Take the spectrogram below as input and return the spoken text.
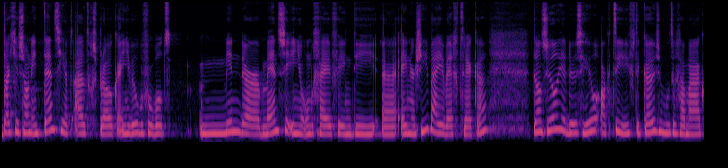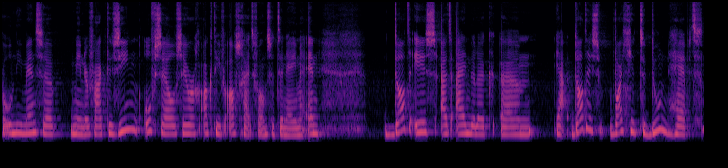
dat je zo'n intentie hebt uitgesproken en je wil bijvoorbeeld minder mensen in je omgeving die uh, energie bij je wegtrekken, dan zul je dus heel actief de keuze moeten gaan maken om die mensen minder vaak te zien of zelfs heel erg actief afscheid van ze te nemen. En dat is uiteindelijk, um, ja, dat is wat je te doen hebt.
